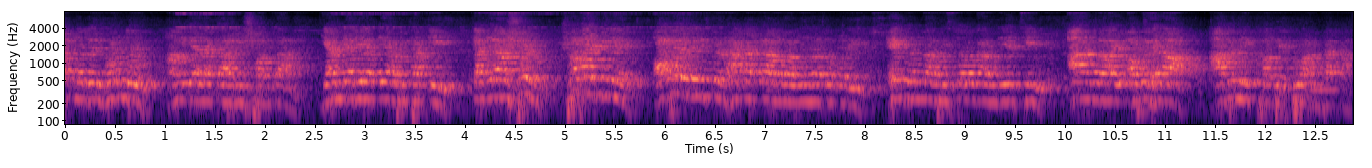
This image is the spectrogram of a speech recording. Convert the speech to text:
আপনাদের বন্ধু, আমি এলাকার সন্তান। গ্যান্ডারিয়াতে আমি থাকি। কাজে আসুন, সবাই মিলে অবহেলিত ঢাকাটা আমরা উন্নত করি। এই জন্য আমি স্লোগান দিয়েছি, আর নয় অবহেলা, আধুনিক হবে পুরান ঢাকা।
